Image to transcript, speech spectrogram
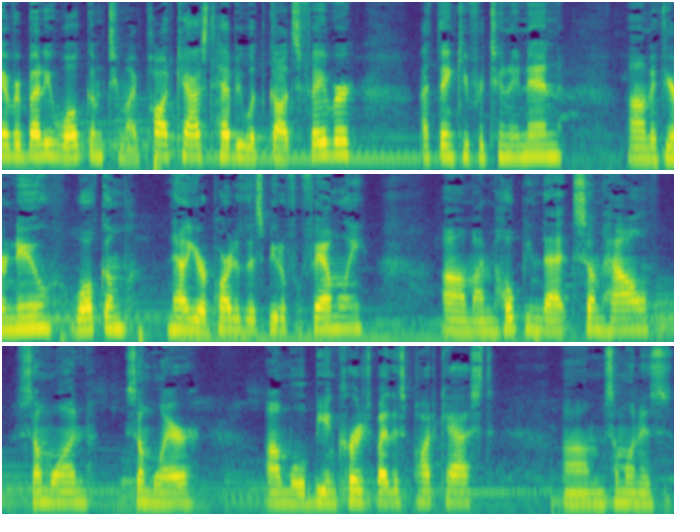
everybody, welcome to my podcast, Heavy with God's Favor. I thank you for tuning in. Um, if you're new, welcome. Now you're a part of this beautiful family. Um, I'm hoping that somehow, someone, somewhere, um, will be encouraged by this podcast. Um, someone is,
